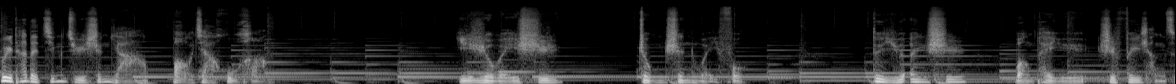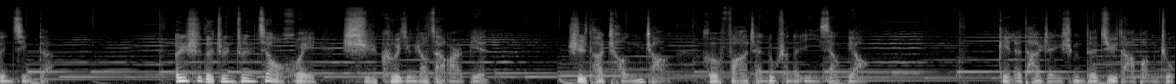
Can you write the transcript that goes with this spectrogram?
为他的京剧生涯保驾护航，一日为师，终身为父。对于恩师，王佩瑜是非常尊敬的。恩师的谆谆教诲时刻萦绕在耳边，是他成长和发展路上的印象标，给了他人生的巨大帮助。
